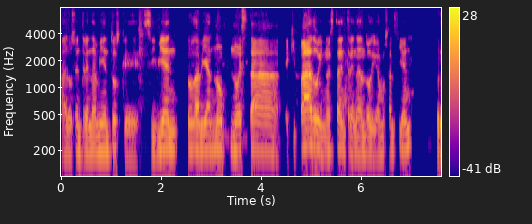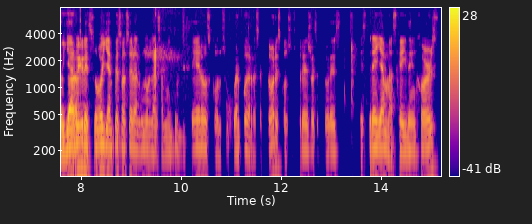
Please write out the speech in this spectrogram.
a los entrenamientos, que si bien todavía no, no está equipado y no está entrenando, digamos, al 100, pero ya regresó, ya empezó a hacer algunos lanzamientos ligeros con su cuerpo de receptores, con sus tres receptores estrella, más Hayden Hurst,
